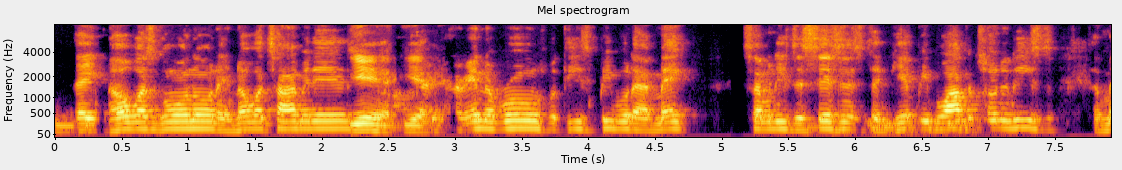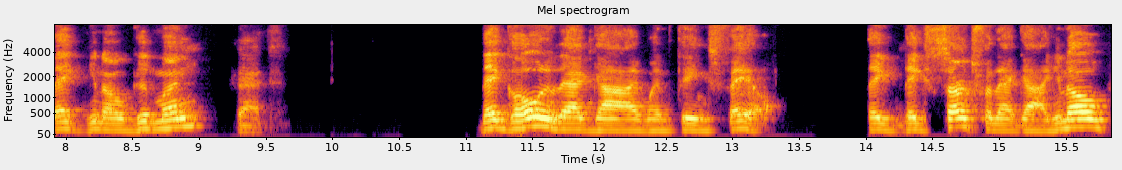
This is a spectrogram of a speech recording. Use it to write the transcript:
they know what's going on. They know what time it is. Yeah, know, yeah. They're, they're in the rooms with these people that make some of these decisions to give people opportunities to make you know good money. Facts. They go to that guy when things fail. They they search for that guy. You know,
